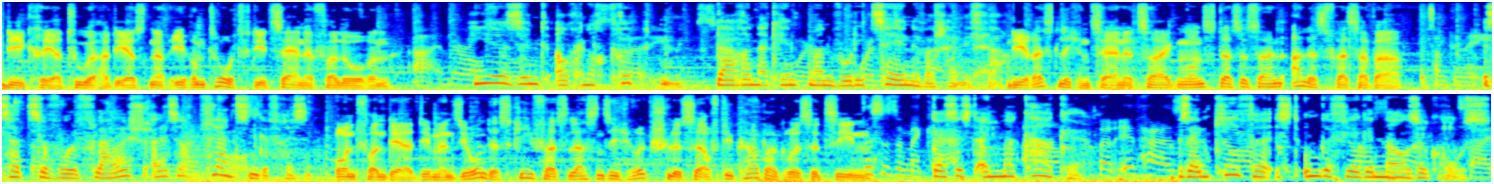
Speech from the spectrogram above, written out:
Die Kreatur hat erst nach ihrem Tod die Zähne verloren. Hier sind auch noch Krypten. Daran erkennt man, wo die Zähne wahrscheinlich waren. Die restlichen Zähne zeigen uns, dass es ein Allesfresser war. Es hat sowohl Fleisch als auch Pflanzen gefressen. Und von der Dimension des Kiefers lassen sich Rückschlüsse auf die Körpergröße ziehen. Das ist ein Makake. Sein Kiefer ist ungefähr genauso groß.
